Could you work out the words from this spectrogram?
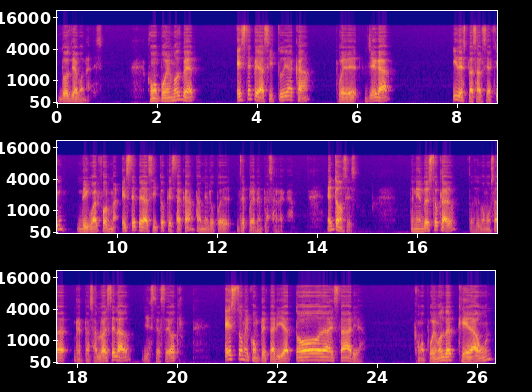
Dos diagonales. Como podemos ver, este pedacito de acá puede llegar y desplazarse aquí. De igual forma, este pedacito que está acá también lo puede, se puede reemplazar acá. Entonces, teniendo esto claro, entonces vamos a reemplazarlo a este lado y este a este otro. Esto me completaría toda esta área como podemos ver, queda un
